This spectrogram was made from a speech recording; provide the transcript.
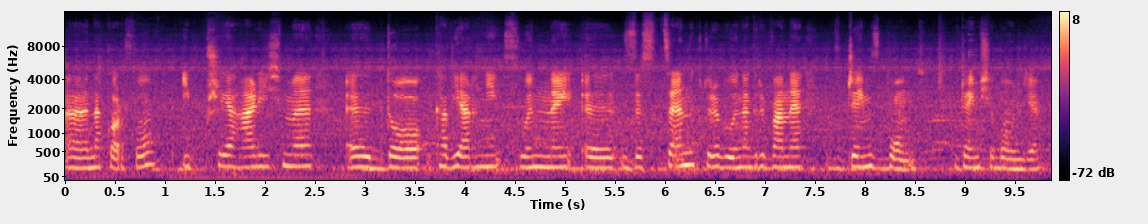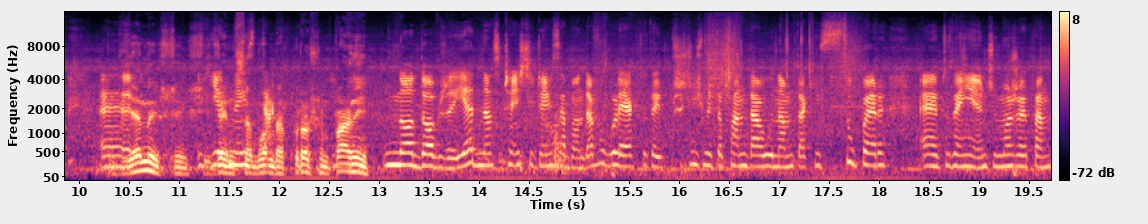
e, na Korfu i przyjechaliśmy e, do kawiarni słynnej e, ze scen, które były nagrywane w James Bond, w Jamesie Bondzie. E, jednej z części jednej Jamesa z- Bonda, tak. proszę pani. No dobrze, jedna z części Jamesa Bonda. W ogóle jak tutaj przyszliśmy, to pan dał nam taki super, e, tutaj nie wiem, czy może pan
